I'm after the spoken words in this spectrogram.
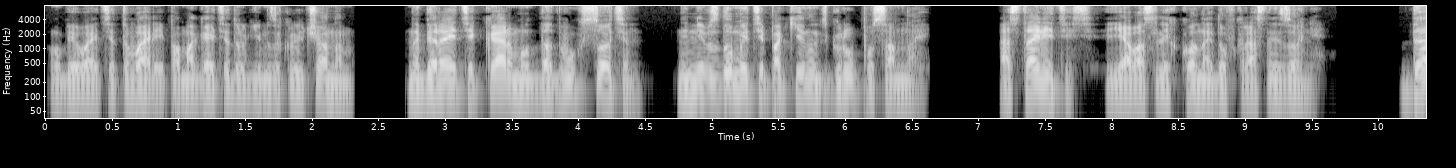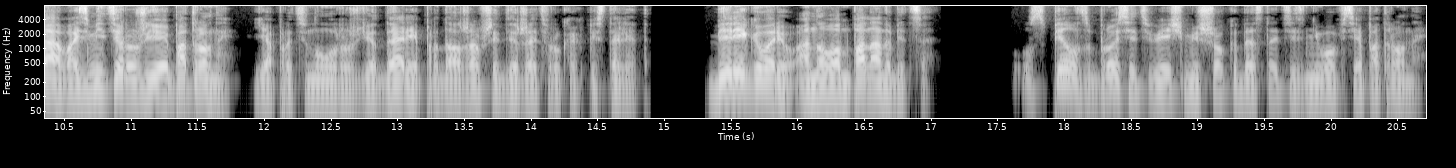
Убивайте тварей, помогайте другим заключенным. Набирайте карму до двух сотен. И не вздумайте покинуть группу со мной. Останетесь, я вас легко найду в красной зоне. «Да, возьмите ружье и патроны!» Я протянул ружье Дарье, продолжавшей держать в руках пистолет. «Бери, говорю, оно вам понадобится!» Успел сбросить вещь-мешок и достать из него все патроны.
